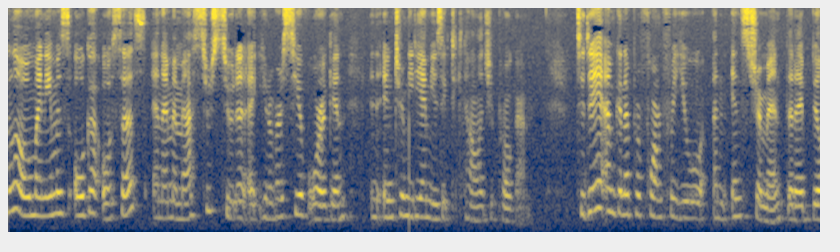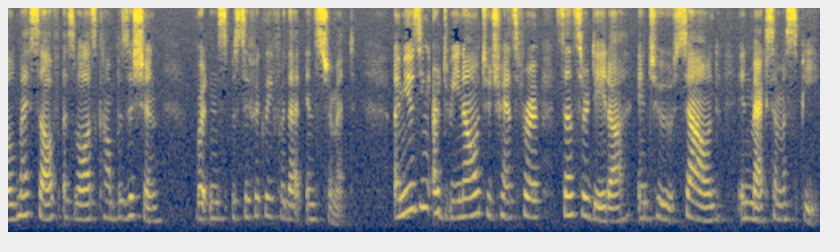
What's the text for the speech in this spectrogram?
Hello, my name is Olga Oseth, and I'm a master's student at University of Oregon in Intermedia Music Technology program. Today I'm going to perform for you an instrument that I build myself as well as composition written specifically for that instrument. I'm using Arduino to transfer sensor data into sound in MaxMSP.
